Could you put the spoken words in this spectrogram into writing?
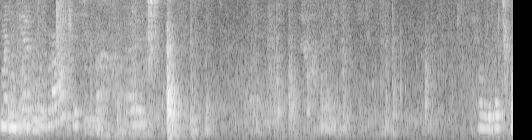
Мольберт брати, сюди поставити. Улыбочку,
